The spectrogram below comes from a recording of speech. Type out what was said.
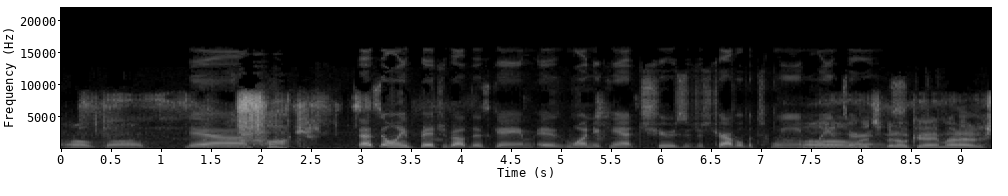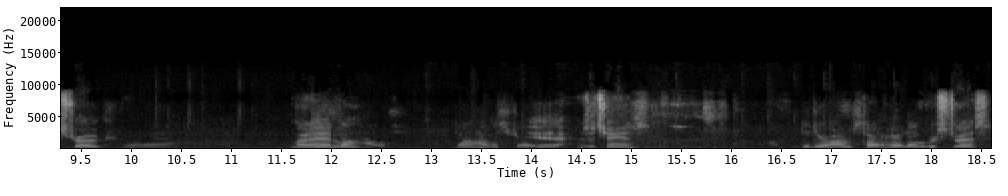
Oh god. Yeah, Fuck. that's the only bitch about this game is one you can't choose to just travel between Oh, lanterns. it's been okay. Might have had a stroke. Yeah. Might have had Please don't one. have a, don't have a stroke. Yeah, there's a chance. Did your arm start hurting? Over stress.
